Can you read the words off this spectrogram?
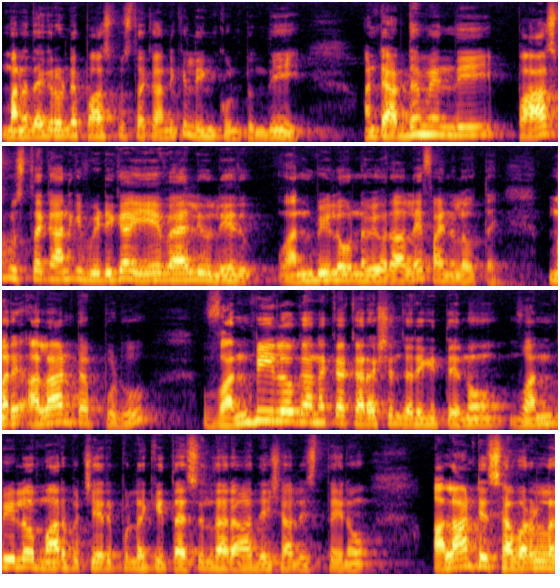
మన దగ్గర ఉండే పాస్ పుస్తకానికి లింక్ ఉంటుంది. అంటే అర్థమైంది? పాస్ పుస్తకానికి విడిగా ఏ వాల్యూ లేదు. వన్ బిలో ఉన్న వివరాలే ఫైనల్ అవుతాయి. మరి అలాంటప్పుడు వన్ బిలో కనుక కరెక్షన్ జరిగితేనో వన్ బిలో మార్పు చేర్పులకి తహసీల్దార్ ఆదేశాలు ఇస్తేనో అలాంటి సవరణల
